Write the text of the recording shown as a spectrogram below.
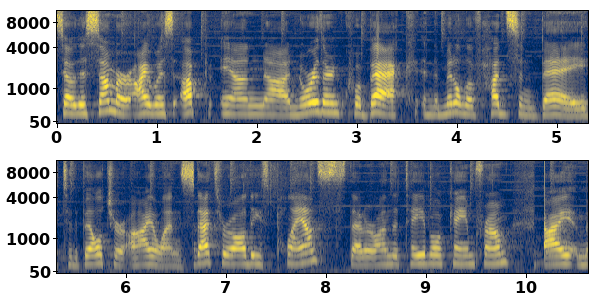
So this summer I was up in uh, northern Quebec in the middle of Hudson Bay to the Belcher Islands. That's where all these plants that are on the table came from. I am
